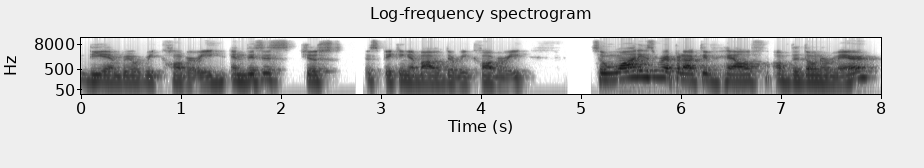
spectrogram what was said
the embryo recovery? And this is just speaking about the recovery. So one is reproductive health of the donor mare.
